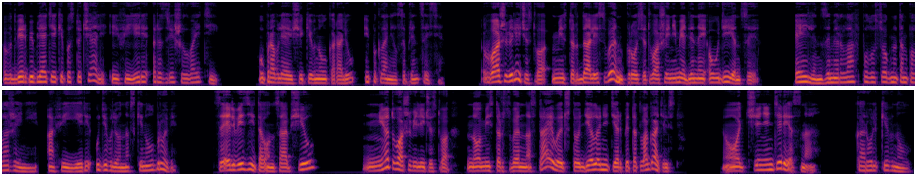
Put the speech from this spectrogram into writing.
В дверь библиотеки постучали, и Фиери разрешил войти. Управляющий кивнул королю и поклонился принцессе. «Ваше Величество, мистер Дали Свен просит вашей немедленной аудиенции». Эйлин замерла в полусогнутом положении, а Фиери удивленно вскинул брови. «Цель визита он сообщил?» «Нет, Ваше Величество, но мистер Свен настаивает, что дело не терпит отлагательств». «Очень интересно». Король кивнул.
